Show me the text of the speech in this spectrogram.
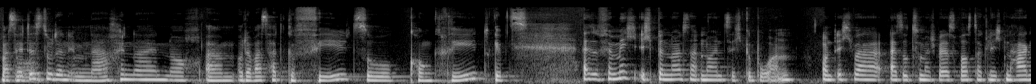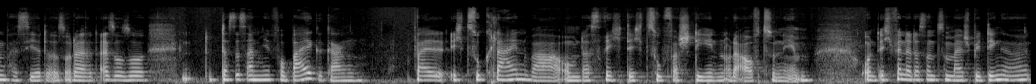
was so. hättest du denn im Nachhinein noch ähm, oder was hat gefehlt so konkret? Gibt's? Also für mich, ich bin 1990 geboren und ich war, also zum Beispiel als Rostock-Lichtenhagen passiert ist, oder also so, das ist an mir vorbeigegangen, weil ich zu klein war, um das richtig zu verstehen oder aufzunehmen. Und ich finde, das sind zum Beispiel Dinge,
